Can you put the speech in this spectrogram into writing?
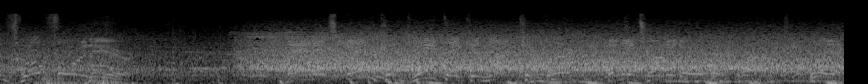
and throw for it here. And it's incomplete. They cannot convert, and they turn it over. Boy, a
